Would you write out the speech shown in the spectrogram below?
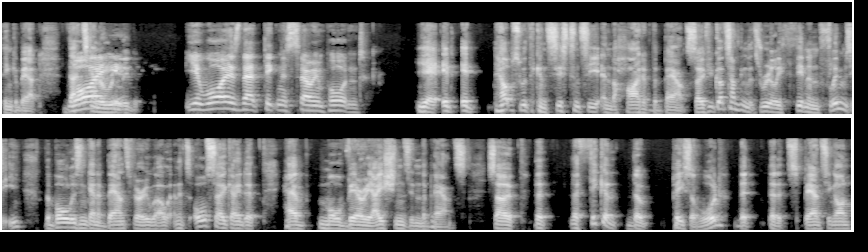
think about. That's going to really yeah. Why is that thickness so important? Yeah, it it helps with the consistency and the height of the bounce. So if you've got something that's really thin and flimsy, the ball isn't going to bounce very well, and it's also going to have more variations in the bounce. So the the thicker the piece of wood that that it's bouncing on,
